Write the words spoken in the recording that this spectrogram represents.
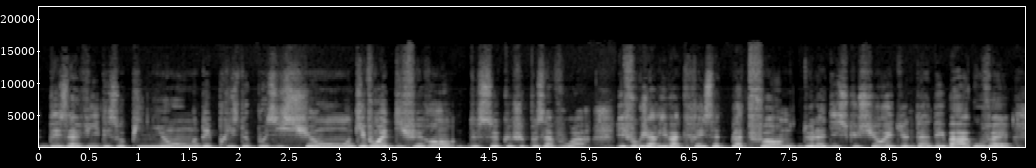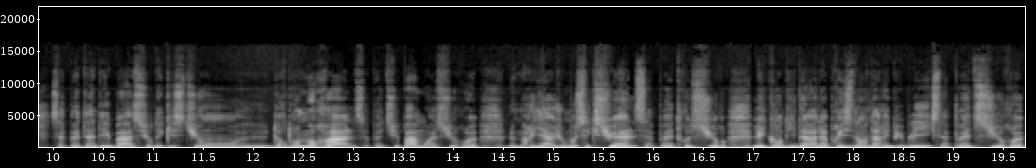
des avis, des opinions, des prises de position qui vont être différents de ceux que je peux avoir. Il faut que j'arrive à créer cette plateforme de la discussion et du- d'un débat ouvert. Ça peut être un débat sur des questions euh, d'ordre moral. Ça peut être, je sais pas, moi, sur le mariage homosexuel. Ça peut être sur les candidats à la présidence de la République. Ça peut être sur euh,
